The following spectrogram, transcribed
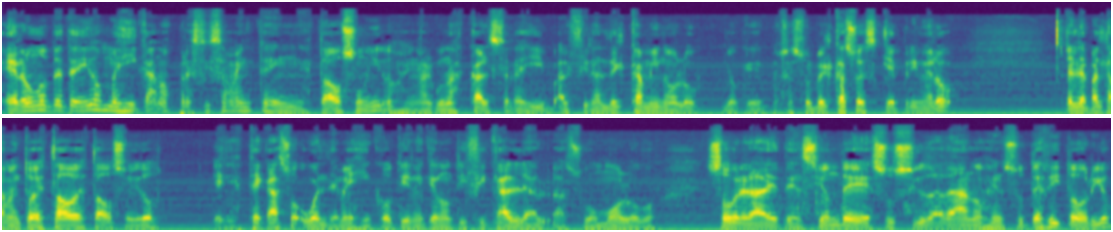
eran unos detenidos mexicanos precisamente en Estados Unidos, en algunas cárceles, y al final del camino lo, lo que resuelve el caso es que primero el Departamento de Estado de Estados Unidos, en este caso, o el de México, tiene que notificarle a, su homólogo sobre la detención de sus ciudadanos en su territorio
